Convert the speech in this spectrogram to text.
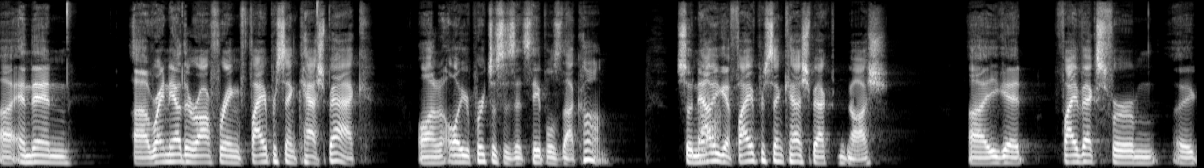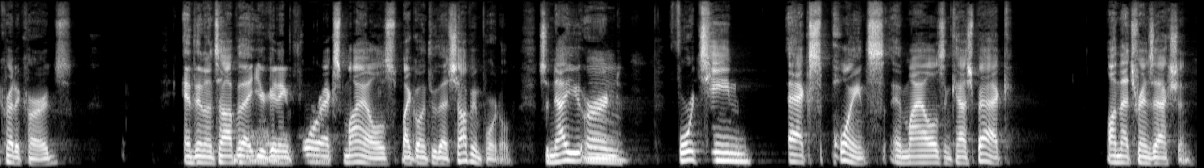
Uh, and then uh, right now they're offering five percent cash back on all your purchases at Staples.com. So now Wow. you get five percent cash back from Dosh. Uh, you get five x from uh, credit cards, and then on top of that, you're getting four x miles by going through that shopping portal. So now you earned fourteen x points and miles and cash back on that transaction.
